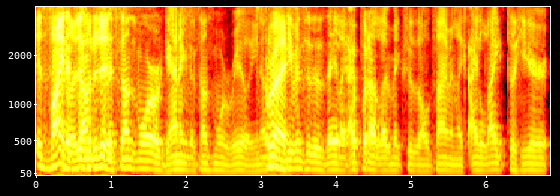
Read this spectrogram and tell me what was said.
it's vinyl. It is sounds, what it and is. it sounds more organic. and It sounds more real. You know, Right. Even to this day, like I put out live mixes all the time, and like I like to hear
